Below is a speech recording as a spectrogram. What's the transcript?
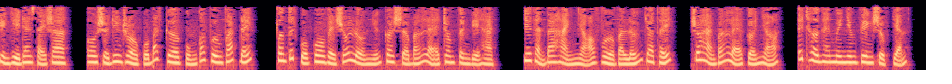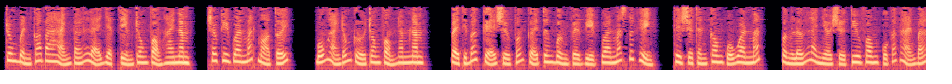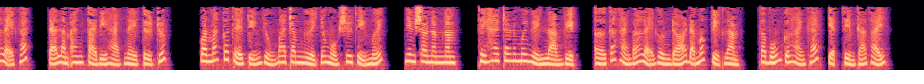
Chuyện gì đang xảy ra? Ô sự điên rồ của Baker cũng có phương pháp đấy. Phân tích của cô về số lượng những cơ sở bán lẻ trong từng địa hạt, chia thành ba hạng nhỏ vừa và lớn cho thấy số hạng bán lẻ cỡ nhỏ, ít hơn 20 nhân viên sụt giảm. Trung bình có ba hạng bán lẻ dẹp tiệm trong vòng 2 năm sau khi Walmart mò tới, bốn hạng đóng cửa trong vòng 5 năm. Vậy thì bất kể sự phấn khởi tương bừng về việc Walmart xuất hiện, thì sự thành công của Walmart phần lớn là nhờ sự tiêu vong của các hãng bán lẻ khác đã làm ăn tại địa hạt này từ trước. Walmart có thể tuyển dụng 300 người cho một siêu thị mới, nhưng sau 5 năm thì 250 người làm việc ở các hàng bán lẻ gần đó đã mất việc làm và bốn cửa hàng khác dẹp tìm cả thảy.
